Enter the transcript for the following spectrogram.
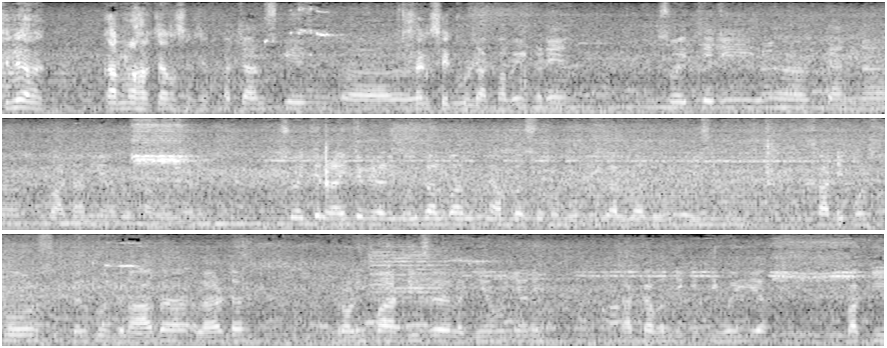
ਸੀਨੀਅਰ ਕਰਨਲ ਹਰਚਰਨ ਸਿੰਘ ਜੀ। ਕੇ ਸਿੰਘ ਸੇਖੂ। ਦਾਖਾ ਵੇ ਖੜੇ ਆ ਸੋ ਇੱਥੇ ਜੀ ਤਿੰਨ ਵਾਰਡਾਂ ਦੀਆਂ ਵੋਟਾਂ ਹੋਈਆਂ ਨੇ। ਸੋ ਇੱਥੇ ਲੜਾਈ ਝਗੜੇ ਵਾਲੀ ਕੋਈ ਗੱਲਬਾਤ ਨਹੀਂ ਆਪਸ ਵਿੱਚ ਮਾਮੂਲੀ ਗੱਲਬਾਤ ਜ਼ਰੂਰ ਹੋਈ ਸੀ। ਸਾਡੀ ਪੁਲਿਸ ਫੋਰਸ ਬਿਲਕੁਲ ਤਨਾਬ ਹੈ ਅਲਰਟ ਪੈਟਰੋਲਿੰਗ ਪਾਰਟੀਆਂ ਲੱਗੀਆਂ ਹੋਈਆਂ ਨੇ ਨਾਕਾਬੰਦੀ ਕੀਤੀ ਹੋਈ ਆ। ਬਾਕੀ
